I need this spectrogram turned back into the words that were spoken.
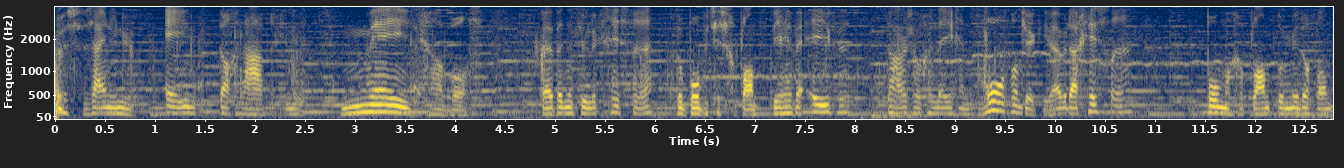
Dus we zijn nu één dag later in het megabos. We hebben natuurlijk gisteren de bommetjes geplant. Die hebben even daar zo gelegen in het hol van Chucky. We hebben daar gisteren bommen geplant door middel van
